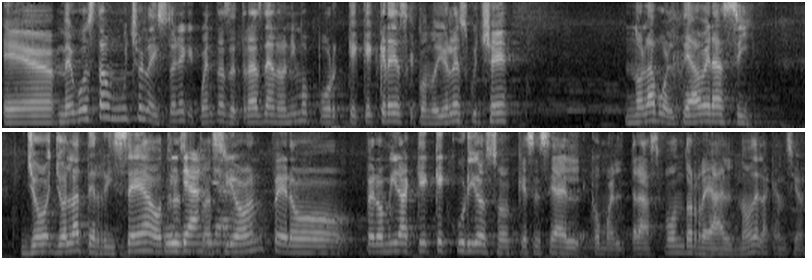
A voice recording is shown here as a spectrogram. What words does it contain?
Eh, me gusta mucho la historia que cuentas detrás de Anónimo porque, ¿qué crees? Que cuando yo la escuché, no la volteé a ver así. Yo, yo la aterricé a otra situación, pero pero mira, qué, qué curioso que ese sea el, como el trasfondo real, ¿no? De la canción.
